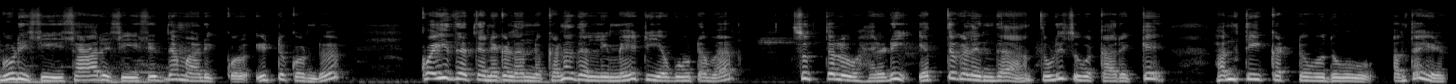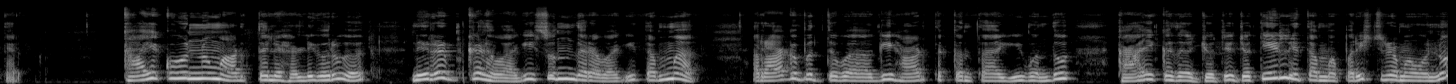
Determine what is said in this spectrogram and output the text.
ಗುಡಿಸಿ, ಸಾರಿಸಿ, ಸಿದ್ಧ ಮಾಡಿಕೊ, ಇಟ್ಟುಕೊಂಡು ಕೊಯ್ದ ತೆನೆಗಳನ್ನು ಕಣದಲ್ಲಿ ಮೇಟಿಯ ಗೂಟವ ಸುತ್ತಲೂ ಹರಡಿ ಎತ್ತುಗಳಿಂದ ತುಳಿಸುವ ಕಾರ್ಯಕ್ಕೆ ಹಂತಿ ಕಟ್ಟುವುದು ಅಂತ ಹೇಳ್ತಾರೆ. ಕಾಯಕವನ್ನು ಮಾಡುತ್ತಲೇ ಹಳ್ಳಿಗರು ನಿರರ್ಗಳವಾಗಿ ಸುಂದರವಾಗಿ ತಮ್ಮ ರಾಗಬದ್ಧವಾಗಿ ಹಾಡ್ತಕ್ಕಂಥ ಈ ಒಂದು ಕಾಯಕದ ಜೊತೆ ಜೊತೆಯಲ್ಲಿ ತಮ್ಮ ಪರಿಶ್ರಮವನ್ನು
